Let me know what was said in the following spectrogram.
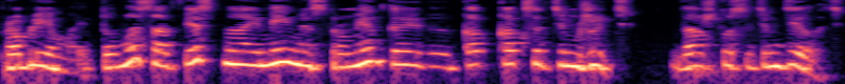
проблемой, то мы, соответственно, имеем инструменты, как, как с этим жить, да, что с этим делать.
